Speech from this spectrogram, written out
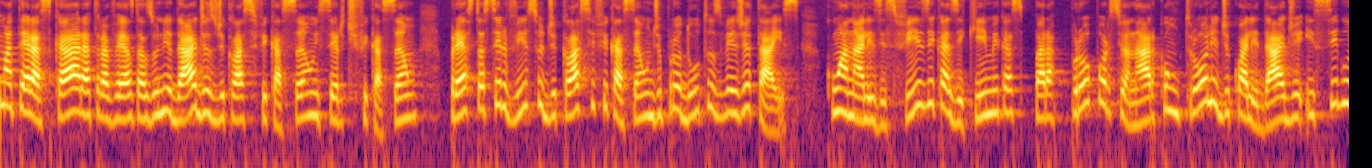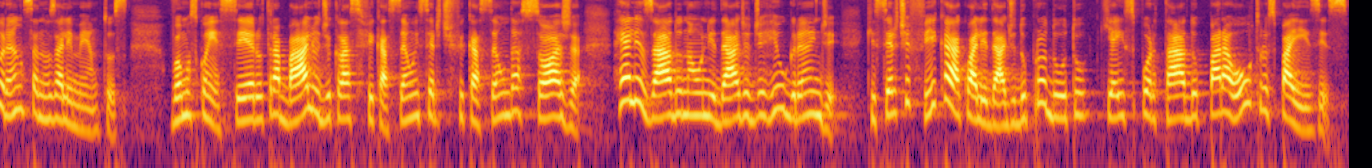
A Emater Ascar, através das unidades de classificação e certificação, presta serviço de classificação de produtos vegetais, com análises físicas e químicas para proporcionar controle de qualidade e segurança nos alimentos. Vamos conhecer o trabalho de classificação e certificação da soja, realizado na unidade de Rio Grande, que certifica a qualidade do produto que é exportado para outros países.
